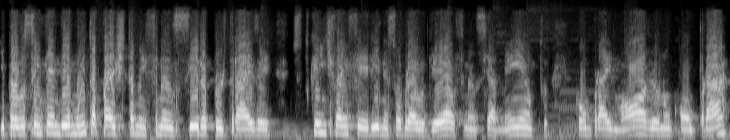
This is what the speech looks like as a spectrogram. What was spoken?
E para você entender muito a parte também financeira por trás aí, tudo que a gente vai inferir né, sobre aluguel, financiamento, comprar imóvel, não comprar,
